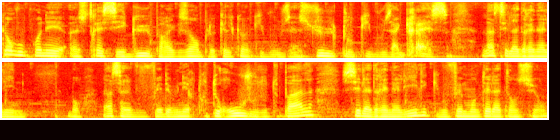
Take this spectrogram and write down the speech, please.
Quand vous prenez un stress aigu, par exemple, quelqu'un qui vous insulte ou qui vous agresse, là c'est l'adrénaline. Bon, là, ça vous fait devenir toute rouge ou toute pâle. C'est l'adrénaline qui vous fait monter la tension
